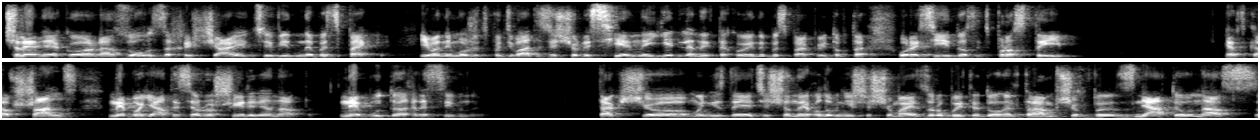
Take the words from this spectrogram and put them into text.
члени якого разом захищаються від небезпеки, і вони можуть сподіватися, що Росія не є для них такою небезпекою. Тобто у Росії досить простий, я сказав, шанс не боятися розширення НАТО, не бути агресивною. Так що мені здається, що найголовніше, що має зробити Дональд Трамп, щоб зняти у нас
